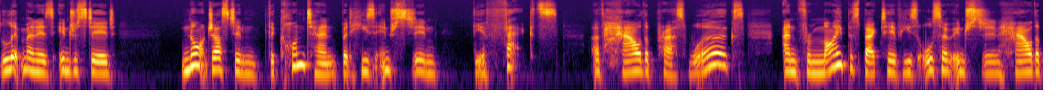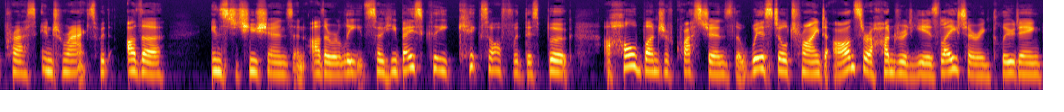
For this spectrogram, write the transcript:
Lippmann is interested not just in the content, but he's interested in the effects of how the press works. And from my perspective, he's also interested in how the press interacts with other institutions and other elites. So he basically kicks off with this book a whole bunch of questions that we're still trying to answer 100 years later, including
